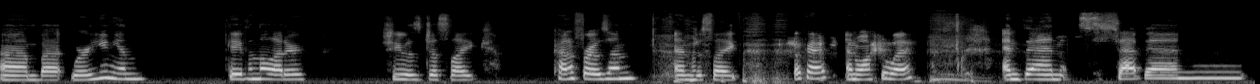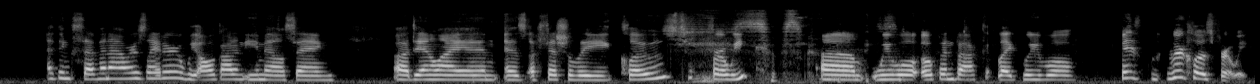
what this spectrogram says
um, but we're a union." Gave them the letter. She was just like, kind of frozen, and just like, okay, and walked away. And then seven, I think seven hours later, we all got an email saying uh, Dandelion is officially closed for a week. Um, we will open back, like we will. We're closed for a week.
